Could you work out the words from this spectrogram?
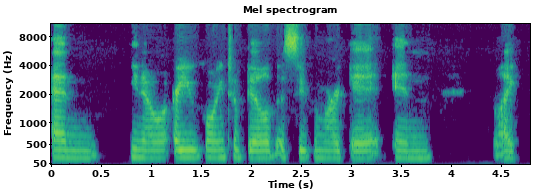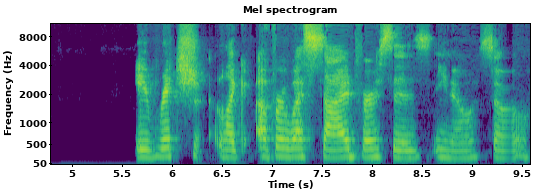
And, you know, are you going to build a supermarket in like a rich like upper west side versus you know so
